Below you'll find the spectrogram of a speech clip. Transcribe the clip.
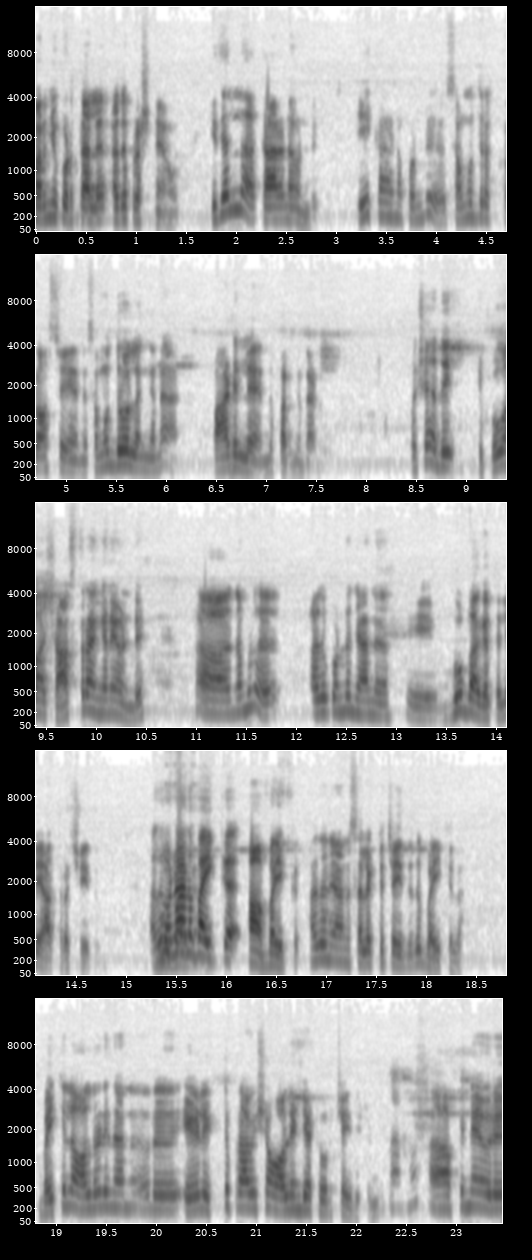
പറഞ്ഞു കൊടുത്താൽ അത് പ്രശ്നമാവും. ഇതെല്ലാം കാരണമുണ്ട്. ഈ കാരണം കൊണ്ട് സമുദ്ര ക്രോസ് ചെയ്യാൻ സമുദ്രോല്ലംഘന പാടില്ല എന്ന് പറഞ്ഞതാണ്. പക്ഷെ അത് ഇപ്പോൾ ആ ശാസ്ത്രം എങ്ങനെയുണ്ട്? നമ്മൾ അതുകൊണ്ട് ഞാൻ ഈ ഭൂഭാഗത്തിൽ യാത്ര ചെയ്തു. അതുകൊണ്ടാണ് ബൈക്ക്. ആ ബൈക്ക്. അത് ഞാൻ സെലക്ട് ചെയ്തത് ബൈക്കിലാണ് ബൈക്കിൽ ഓൾറെഡി ഞാൻ ഒരു ഏഴ് എട്ട് പ്രാവശ്യം ഓൾ ഇന്ത്യ ടൂർ ചെയ്തിട്ടുണ്ട്. പിന്നെ ഒരു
